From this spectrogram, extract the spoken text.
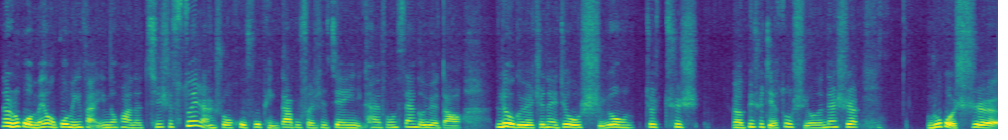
那如果没有过敏反应的话呢，其实虽然说护肤品大部分是建议你开封三个月到六个月之内就使用，就去使呃必须结束使用的。但是如果是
